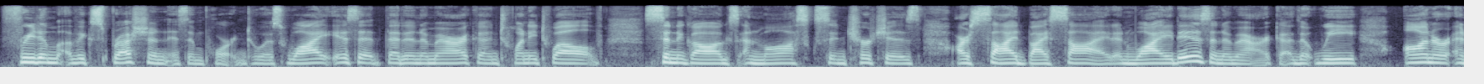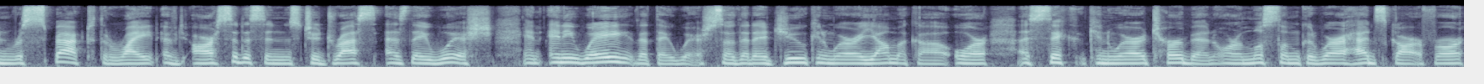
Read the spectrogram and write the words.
freedom of expression is important to us, why is it that in America in 2012, synagogues and mosques and churches are side by side, and why it is in America that we honor and respect the right of our citizens to dress as they wish in any way that they wish, so that a Jew can wear a yarmulke, or a Sikh can wear a turban, or a Muslim could wear a headscarf, or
